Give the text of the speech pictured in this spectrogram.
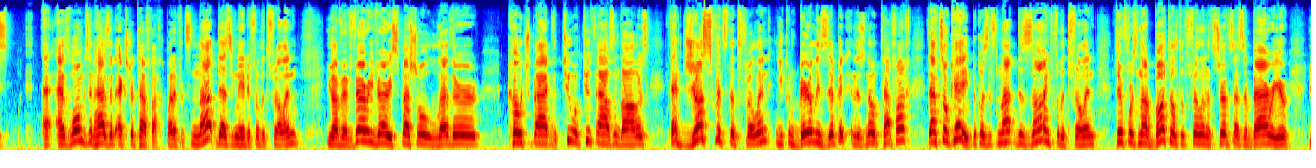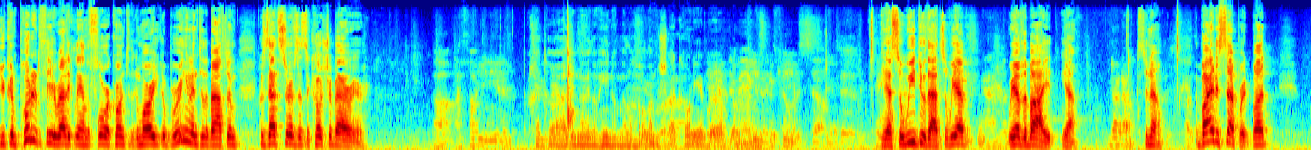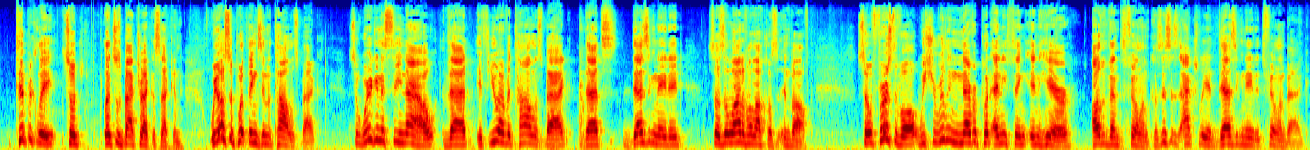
as long as it has an extra tefach, but if it's not designated for the tefillin, you have a very very special leather coach bag, the two two thousand dollars that just fits the tefillin. You can barely zip it, and there's no tefach. That's okay because it's not designed for the tefillin. Therefore, it's not bottled to tefillin. It serves as a barrier. You can put it theoretically on the floor according to the Gemara. You could bring it into the bathroom because that serves as a kosher barrier. Uh, I thought you needed. Yeah, so we do that. So we have we have the bite. Yeah. No, no. So no, the bite is separate, but typically, so let's just backtrack a second. We also put things in the talus bag. So we're going to see now that if you have a talus bag that's designated, so there's a lot of halachos involved. So first of all, we should really never put anything in here other than the tefillin, because this is actually a designated tefillin bag.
